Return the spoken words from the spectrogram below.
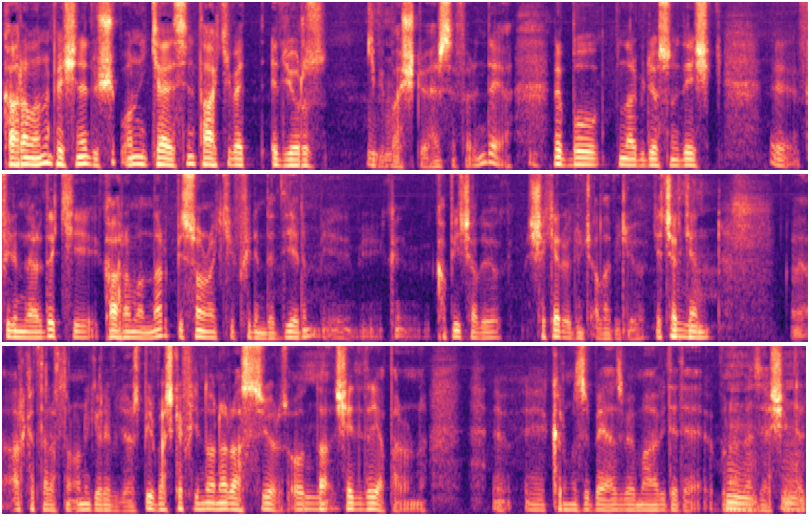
kahramanın peşine düşüp onun hikayesini takip et, ediyoruz gibi başlıyor her seferinde ya. Ve bu bunlar biliyorsunuz değişik filmlerdeki kahramanlar bir sonraki filmde diyelim e, kapıyı çalıyor, şeker ödünç alabiliyor. Geçerken hmm. e, arka taraftan onu görebiliyoruz. Bir başka filmde ona rastlıyoruz. O hmm. da şeyde de yapar onu. E, e, kırmızı, beyaz ve mavide de buna hmm. benzer şeyler. Hmm.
